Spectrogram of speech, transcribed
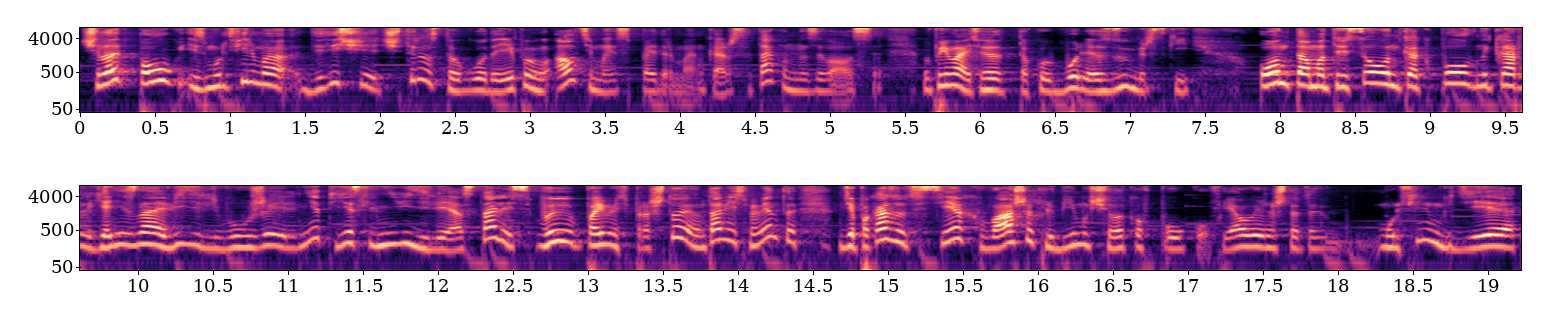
Человек-паук из мультфильма 2014 года, я помню, Ultimate Spider-Man, кажется, так он назывался. Вы понимаете, он это такой более зумерский. Он там отрисован как полный карлик. Я не знаю, видели вы уже или нет. Если не видели и остались, вы поймете про что. Но там есть моменты, где показывают всех ваших любимых Человеков-пауков. Я уверен, что это мультфильм, где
